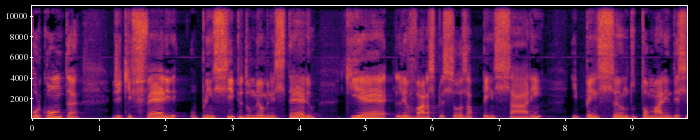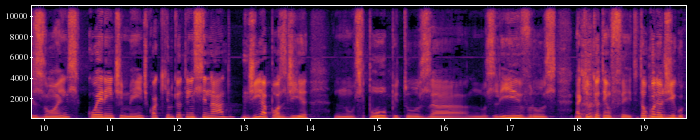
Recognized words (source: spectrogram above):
por conta de que fere o princípio do meu ministério, que é levar as pessoas a pensarem e pensando tomarem decisões coerentemente com aquilo que eu tenho ensinado dia após dia nos púlpitos, ah, nos livros, naquilo que eu tenho feito. Então, quando eu digo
